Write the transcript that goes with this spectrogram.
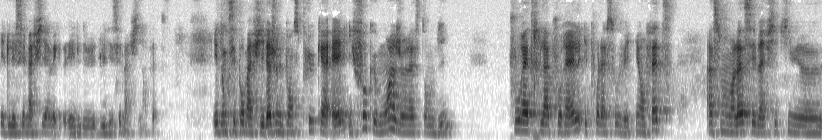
et de laisser ma fille avec et de lui laisser ma fille en fait. Et donc c'est pour ma fille. Là, je ne pense plus qu'à elle. Il faut que moi je reste en vie pour être là pour elle et pour la sauver. Et en fait, à ce moment-là, c'est ma fille qui me...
